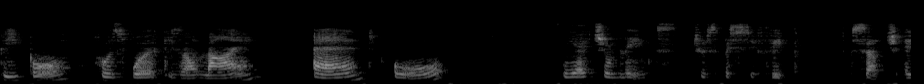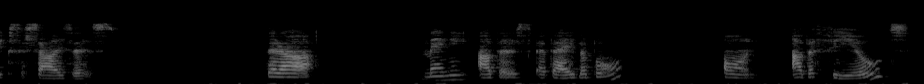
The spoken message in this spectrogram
people whose work is online and or the actual links to specific such exercises. There are many others available on other fields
